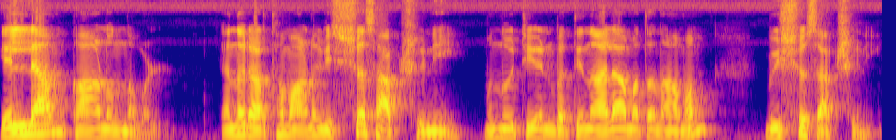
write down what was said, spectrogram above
എല്ലാം കാണുന്നവൾ എന്നൊരർത്ഥമാണ് വിശ്വസാക്ഷിണി. മുന്നൂറ്റി എൺപത്തി നാലാമത്തെ നാമം വിശ്വസാക്ഷിണി.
